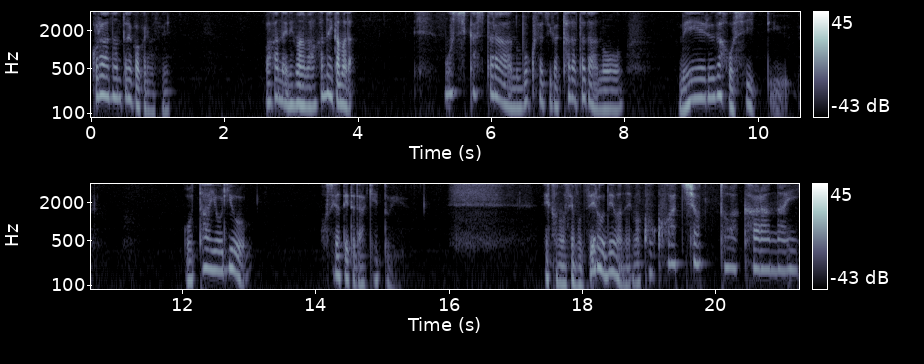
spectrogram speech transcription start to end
これはなんとなく分かりますね。分かんないね。まあ分かんないかまだ。もしかしたらあの僕たちがただただあのメールが欲しいっていうお便りを欲しがっていただけという。可能性もゼロではない、まあ、ここはちょっとわからない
